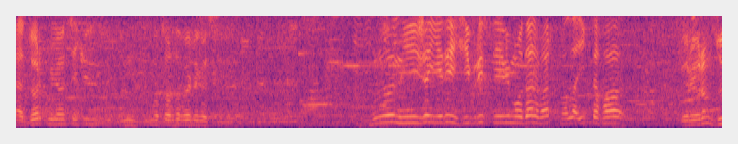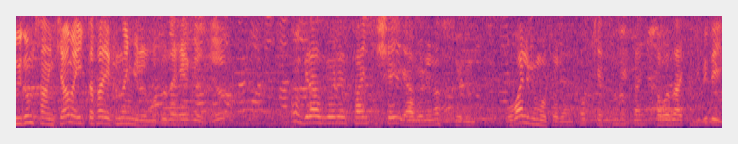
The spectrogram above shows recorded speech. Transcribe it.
Ya 4 milyon 800 bin motorda böyle gösteriyor. Burada Ninja 7 hibrit diye bir model var. Vallahi ilk defa görüyorum. Duydum sanki ama ilk defa yakından görüyorum. Burada da hev yazıyor. Ama biraz böyle sanki şey ya böyle nasıl söyleyeyim. Oval bir motor yani. Çok keskin değil. Sanki Kawasaki gibi değil.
